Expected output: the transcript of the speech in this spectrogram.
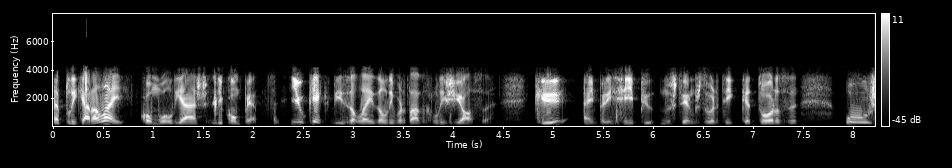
aplicar a lei, como aliás lhe compete. E o que é que diz a lei da liberdade religiosa? Que, em princípio, nos termos do artigo 14, os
